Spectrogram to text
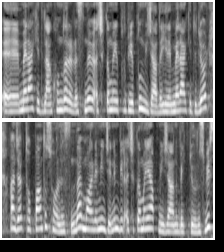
e, merak edilen konular arasında ve açıklama yapılıp yapılmayacağı da yine merak ediliyor. Ancak toplantı sonrasında Muharrem İnce'nin bir açıklama yapmayacağını bekliyoruz biz.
